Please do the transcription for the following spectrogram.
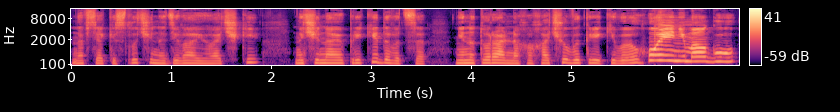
На всякий случай надеваю очки, начинаю прикидываться, ненатурально хохочу, выкрикиваю «Ой, не могу!»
